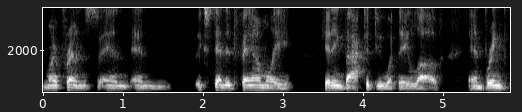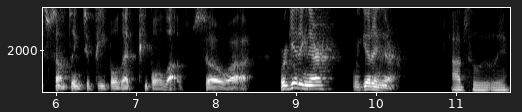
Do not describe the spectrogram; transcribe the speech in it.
my friends and and extended family getting back to do what they love and bring something to people that people love. So uh, we're getting there. We're getting there. Absolutely.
